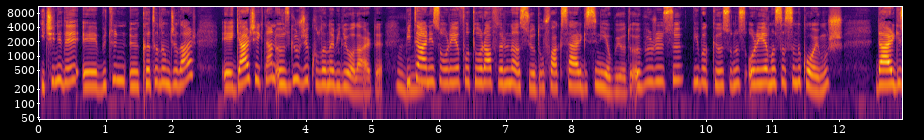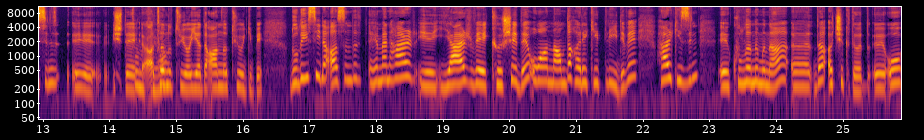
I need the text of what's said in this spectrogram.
içini de e, bütün e, katılımcılar e, gerçekten özgürce kullanabiliyorlardı. Hı hı. Bir tanesi oraya fotoğraflarını asıyordu, ufak sergisini yapıyordu. Öbürüsü bir bakıyorsunuz oraya masasını koymuş. Dergisini e, işte Tanıtıyor. tanıtıyor. ya da anlatıyor gibi. Dolayısıyla aslında hemen her e, yer ve köşede o anlamda hareketliydi ve herkesin e, kullanımına e, da açıktı. E, o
